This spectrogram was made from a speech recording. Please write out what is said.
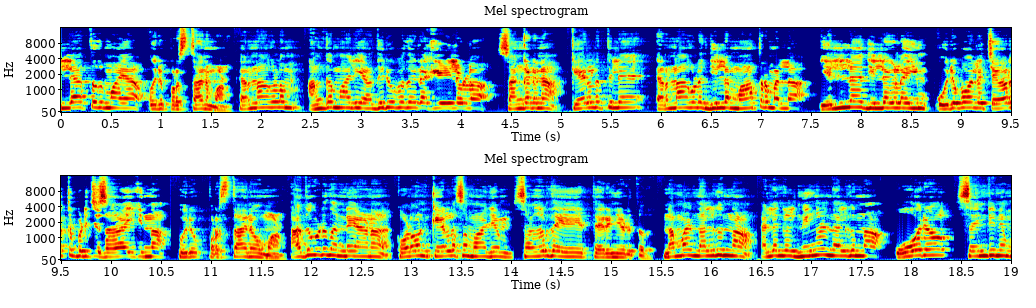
ഇല്ലാത്തതുമായ ഒരു പ്രസ്ഥാനമാണ്. എറണാകുളം അങ്കമാലി അതിരൂപതയുടെ കീഴിലുള്ള സംഘടന കേരളത്തിലെ എറണാകുളം ജില്ല മാത്രമല്ല എല്ലാ ജില്ലകളെയും ഒരുപോലെ ചേർത്ത് പിടിച്ച് സഹായിക്കുന്ന ഒരു പ്രസ്ഥാനവുമാണ്. അതുകൊണ്ട് തന്നെയാണ് കൊളോൺ കേരള സമാജം സഹൃദയെ തെരഞ്ഞെടുത്തത്. നമ്മൾ നൽകുന്ന അല്ലെങ്കിൽ നിങ്ങൾ നൽകുന്ന ഓരോ സെന്റിനും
